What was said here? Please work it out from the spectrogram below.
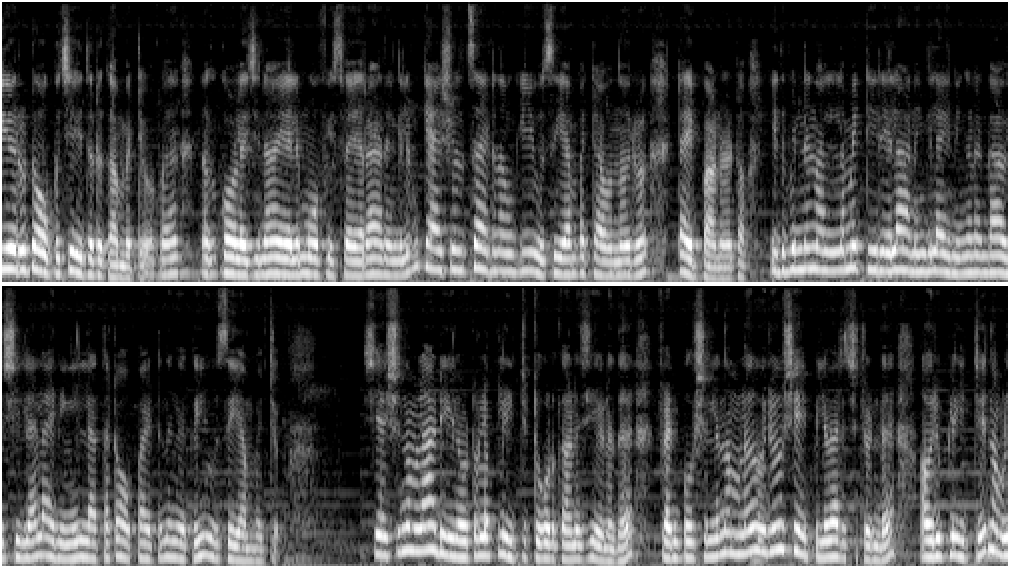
ഈ ഒരു ടോപ്പ് ചെയ്തെടുക്കാൻ പറ്റും. അപ്പോൾ നമുക്ക് കോളേജിനായാലും ഓഫീസ് വെയർ ആണെങ്കിലും കാഷ്വൽസ് ആയിട്ട് നമുക്ക് യൂസ് ചെയ്യാൻ പറ്റാവുന്ന ഒരു ടൈപ്പാണ് കേട്ടോ. ഇത് പിന്നെ നല്ല മെറ്റീരിയൽ ആണെങ്കിൽ ലൈനിങ് ഇടേണ്ട ആവശ്യമില്ല. ലൈനിങ് ഇല്ലാത്ത ടോപ്പായിട്ട് നിങ്ങൾക്ക് യൂസ് ചെയ്യാൻ പറ്റും. ശേഷം നമ്മൾ അടിയിലോട്ടുള്ള പ്ലീറ്റ് ഇട്ട് കൊടുക്കുകയാണ് ചെയ്യണത്. ഫ്രണ്ട് പോർഷനിൽ നമ്മൾ ഒരു ഷേപ്പിൽ വരച്ചിട്ടുണ്ട്. ആ ഒരു പ്ലീറ്റ് നമ്മൾ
